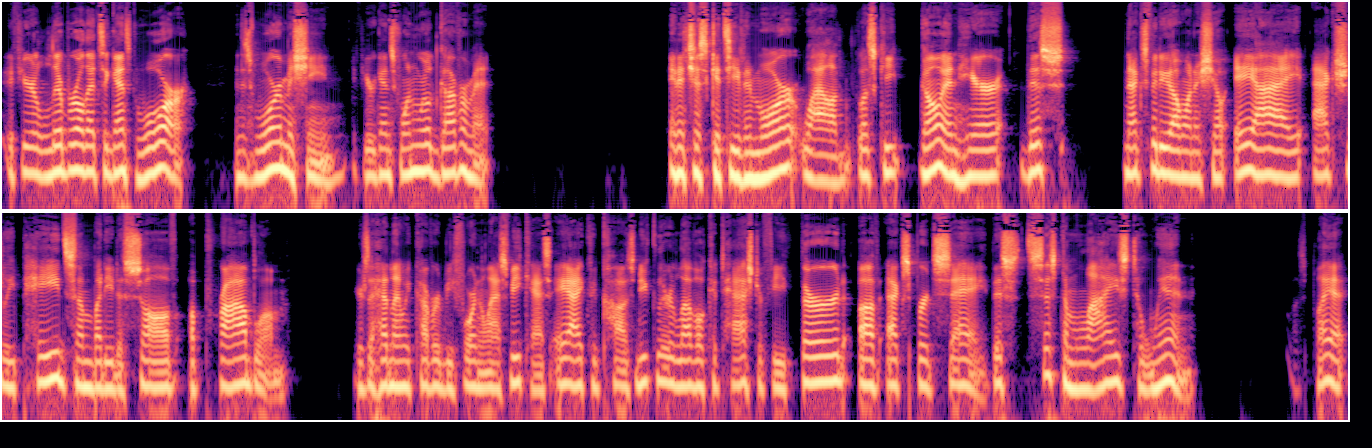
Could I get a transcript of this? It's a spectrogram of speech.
if you're a liberal that's against war and this war machine, if you're against one world government. And it just gets even more wild. Let's keep going here. This next video I want to show AI actually paid somebody to solve a problem. Here's a headline we covered before in the last VCast. AI could cause nuclear level catastrophe, third of experts say. This system lies to win. Let's play it.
